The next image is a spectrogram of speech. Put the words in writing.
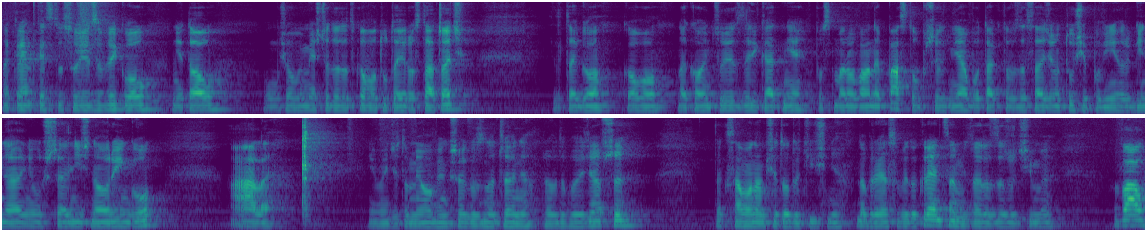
Nakrętkę stosuję zwykłą, nie tą, bo musiałbym jeszcze dodatkowo tutaj roztaczać. Dlatego koło na końcu jest delikatnie posmarowane pastą przylgnia, bo tak to w zasadzie on tu się powinien oryginalnie uszczelnić na o-ringu, ale nie będzie to miało większego znaczenia, prawdę powiedziawszy. Tak samo nam się to dociśnie. Dobra, ja sobie dokręcam i zaraz zarzucimy wał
